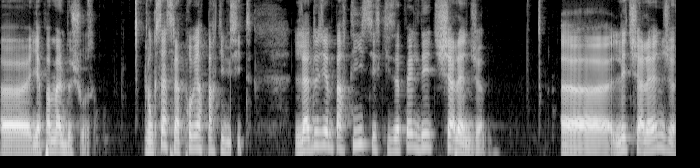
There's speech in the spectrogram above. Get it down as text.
euh, il y a pas mal de choses. Donc ça, c'est la première partie du site. La deuxième partie, c'est ce qu'ils appellent des challenges. Euh, les challenges,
